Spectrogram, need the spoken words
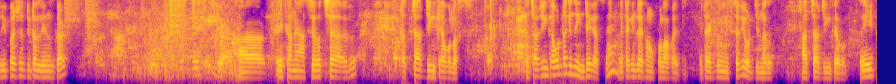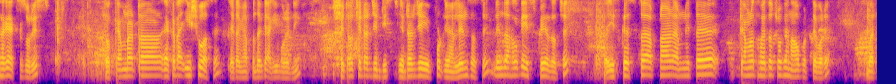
দুই পাশে দুইটা লেন্স গার্ড আর এখানে আছে হচ্ছে আর চার্জিং কেবল আছে। তো চার্জিং কেবলটা কিন্তু ইনটেক আছে হ্যাঁ? এটা কিন্তু এখন খোলা হয়নি। এটা একদম ইনস্টারই অরিজিনাল আর চার্জিং কেবল তো এই থাকে অ্যাক্সেসরিজ তো ক্যামেরাটার একটা ইস্যু আছে, যেটা আমি আপনাদেরকে আগেই বলে নিই সেটা হচ্ছে এটার যে ডিস এটার যে লেন্স আছে লেন্সে হালকা স্ক্রেচ আছে। তো স্ক্রেচটা আপনার এমনিতে ক্যামেরাতে হয়তো চোখে নাও পড়তে পারে বাট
